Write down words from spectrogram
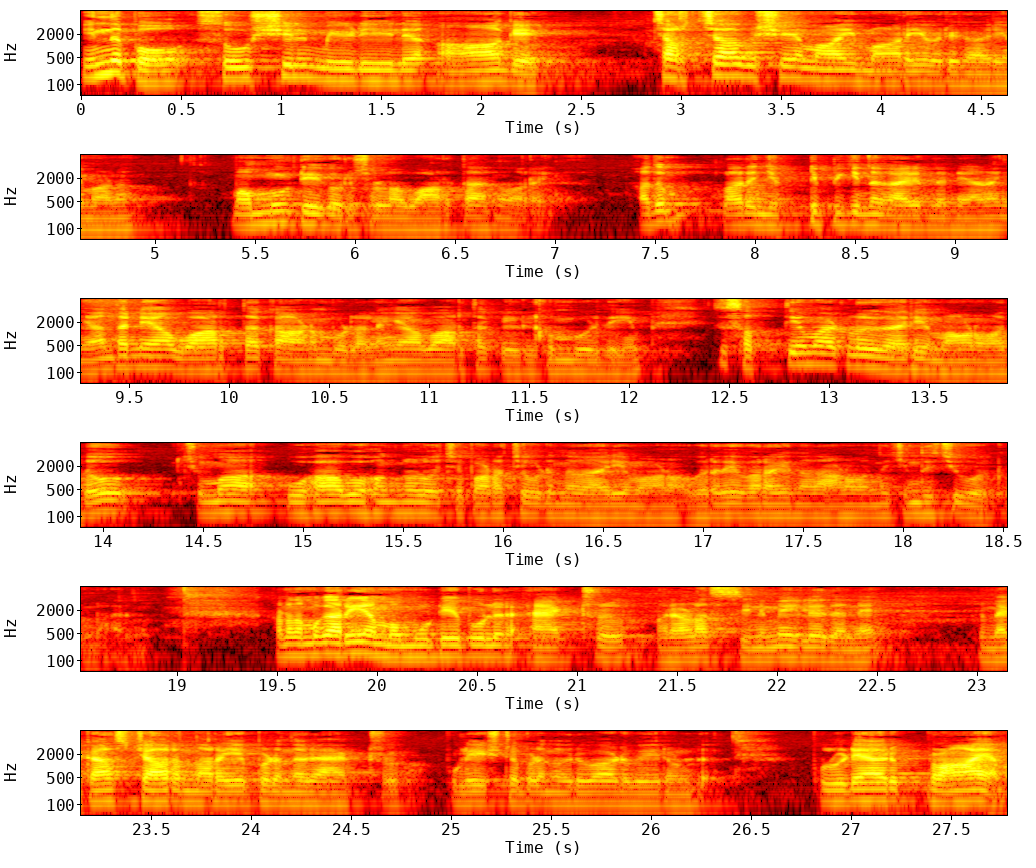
ഇന്നിപ്പോൾ സോഷ്യൽ മീഡിയയിൽ ആകെ ചർച്ചാ വിഷയമായി മാറിയ ഒരു കാര്യമാണ് മമ്മൂട്ടിയെക്കുറിച്ചുള്ള വാർത്ത എന്ന് പറയുന്നത്. അതും വളരെ ഞെട്ടിപ്പിക്കുന്ന കാര്യം തന്നെയാണ്. ഞാൻ തന്നെ ആ വാർത്ത കാണുമ്പോൾ അല്ലെങ്കിൽ ആ വാർത്ത കേൾക്കുമ്പോഴത്തേക്കും ഇത് സത്യമായിട്ടുള്ളൊരു കാര്യമാണോ? അതോ ചുമ്മാ ഊഹാപോഹങ്ങൾ വെച്ച് പടച്ചു വിടുന്ന കാര്യമാണോ? വെറുതെ പറയുന്നതാണോ എന്ന് ചിന്തിച്ചു പോയിട്ടുണ്ടായിരുന്നു. കാരണം നമുക്കറിയാം മമ്മൂട്ടിയെ പോലൊരു ആക്ടർ മലയാള സിനിമയിലെ തന്നെ മെഗാസ്റ്റാർ എന്നറിയപ്പെടുന്ന ഒരു ആക്ടർ പുള്ളിയെ ഇഷ്ടപ്പെടുന്ന ഒരുപാട് പേരുണ്ട്. പുള്ളിയുടെ ആ ഒരു പ്രായം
